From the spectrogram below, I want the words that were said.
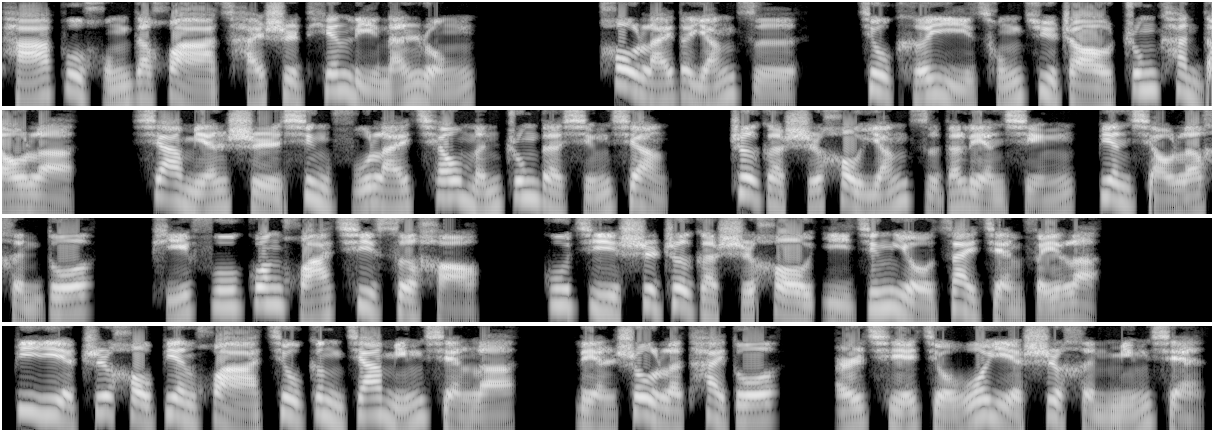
她不红的话才是天理难容。后来的杨紫就可以从剧照中看到了，下面是《幸福来敲门》中的形象。这个时候，杨紫的脸型变小了很多，皮肤光滑，气色好，估计是这个时候已经有在减肥了。毕业之后变化就更加明显了，脸瘦了太多，而且酒窝也是很明显。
